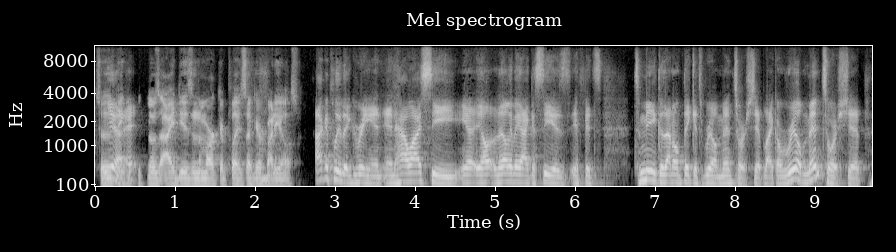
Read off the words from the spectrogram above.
so that yeah, they can put those ideas in the marketplace like everybody else. I completely agree. And, and how I see, you know, the only thing I can see is if it's to me, because I don't think it's real mentorship. Like a real mentorship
